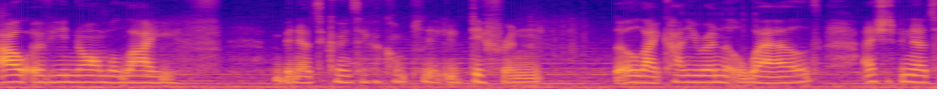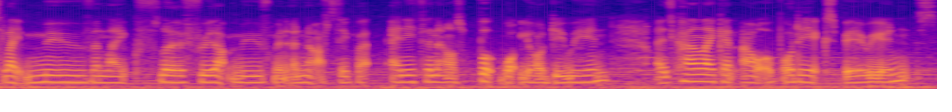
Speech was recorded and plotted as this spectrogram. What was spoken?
out of your normal life being able to go into like a completely different little like kind of your own little world and it's just being able to like move and like flow through that movement and not have to think about anything else but what you're doing. And it's kind of like an out of body experience.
